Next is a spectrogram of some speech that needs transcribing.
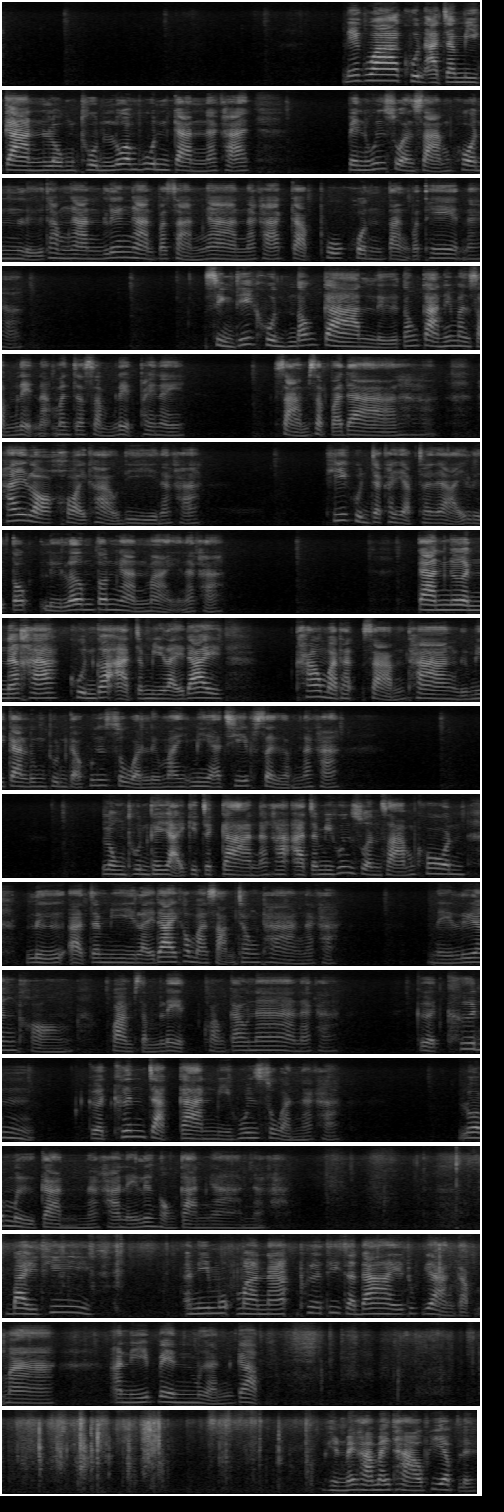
เรียกว่าคุณอาจจะมีการลงทุนร่วมหุ้นกันนะคะ เป็นหุ้นส่วน 3 คนหรือทำงานเรื่องงานประสานงานนะคะ กับผู้คนต่างประเทศนะคะสิ่งที่คุณต้องการหรือต้องการให้มันสำเร็จนะมันจะสำเร็จภายใน 3 สัปดาห์นะคะให้รอคอยข่าวดีนะคะ ที่คุณจะขยับขยายหรือตหรือเริ่มต้นงานใหม่นะคะ การเงินนะคะ คุณก็อาจจะมีรายได้เข้ามาสามทางหรือมีการลงทุนกับหุ้นส่วนหรือมมีอาชีพเสริมนะคะ ลงทุนขยายกิจการนะคะ อาจจะมีหุ้นส่วน 3 คน หรืออาจจะมีรายได้เข้ามา 3 ช่องทางนะคะ ในเรื่องของความสำเร็จความก้าวหน้านะคะ เกิดขึ้นเกิดขึ้นจากการมีหุ้นส่วนนะคะ ร่วมมือกันนะคะในเรื่องของการงานนะคะ ใบที่อันนี้มุมานะเพื่อที่จะได้ทุกอย่างกลับมา อันนี้เป็นเหมือนกับเห็นไหมคะ ไม้เท้าเพียบเลย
